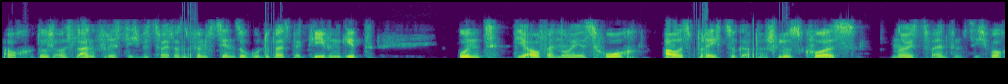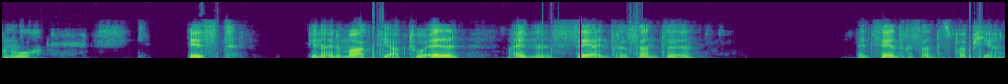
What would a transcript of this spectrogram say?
auch durchaus langfristig bis 2015 so gute Perspektiven gibt und die auf ein neues Hoch ausbricht, sogar per Schlusskurs, neues 52 Wochen Hoch, ist in einem Markt wie aktuell eine sehr interessante, ein sehr interessantes Papier.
